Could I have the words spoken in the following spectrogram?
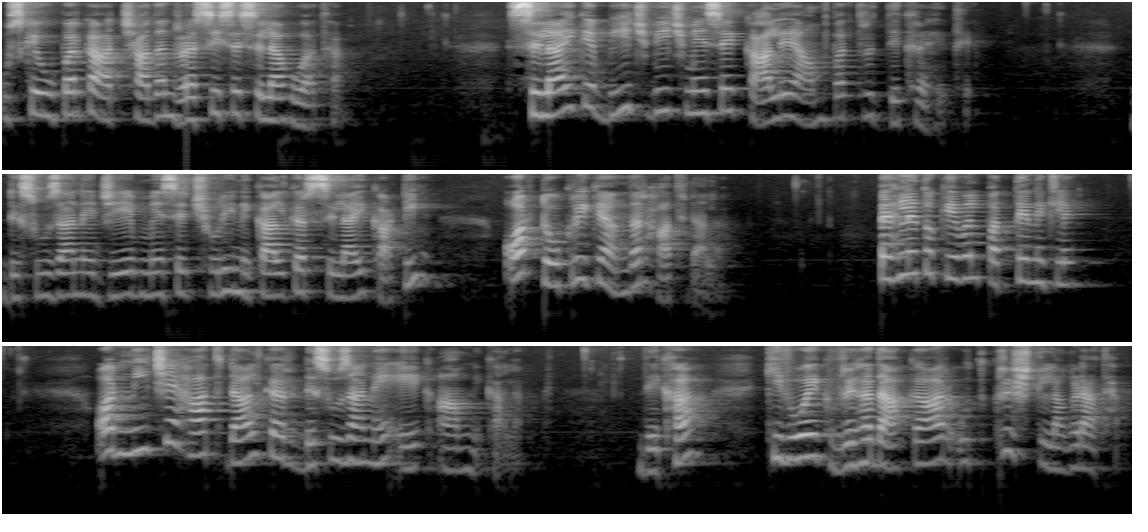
उसके ऊपर का आच्छादन रस्सी से सिला हुआ था। सिलाई के बीच बीच में से काले आम पत्र दिख रहे थे। डिसूजा ने जेब में से छुरी निकालकर सिलाई काटी और टोकरी के अंदर हाथ डाला। पहले तो केवल पत्ते निकले और नीचे हाथ डालकर डिसूजा ने एक आम निकाला। देखा कि वो एक वृहद आकार उत्कृष्ट लंगड़ा था।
